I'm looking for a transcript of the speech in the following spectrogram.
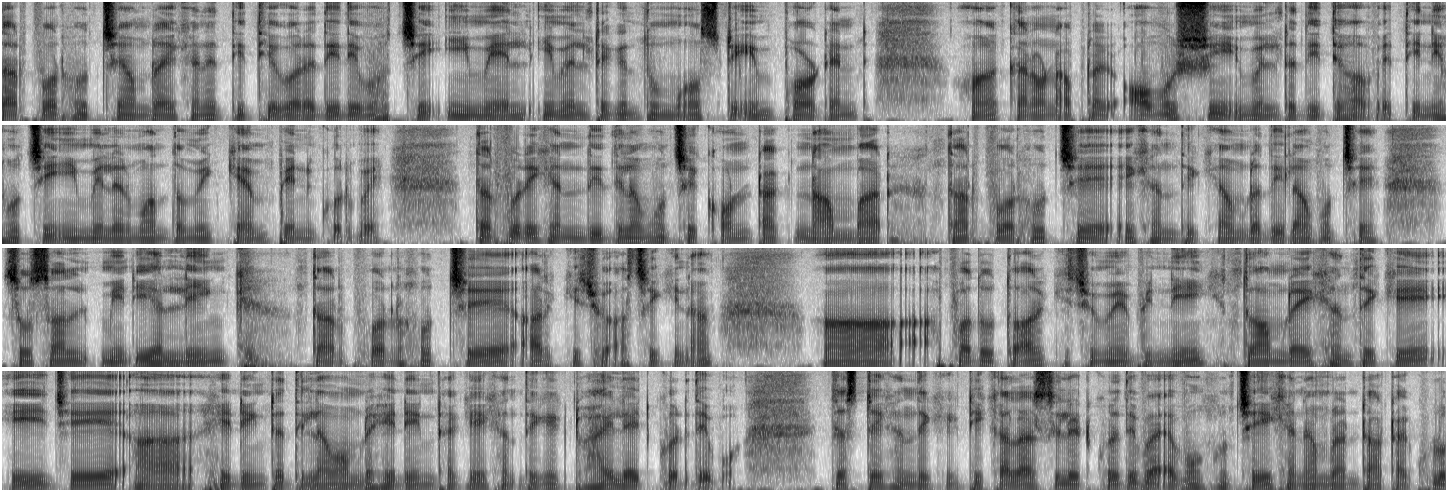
তারপর হচ্ছে আমরা এখানে তৃতীয় করে দিয়ে দিব হচ্ছে ইমেল ইমেলটা কিন্তু মোস্ট ইম্পর্ট্যান্ট কারণ আপনার অবশ্যই ইমেলটা দিতে হবে। তিনি হচ্ছে ইমেলের মাধ্যমে ক্যাম্পেইন করবে। তারপর এখানে দিয়ে দিলাম হচ্ছে কন্ট্যাক্ট নাম্বার তারপর হচ্ছে এখান থেকে আমরা দিলাম হচ্ছে সোশ্যাল মিডিয়া লিঙ্ক তারপর হচ্ছে আর কিছু আছে কি না আপাতত আর কিছু মেবি নেই। তো আমরা এখান থেকে এই যে হেডিংটা দিলাম, আমরা হেডিংটাকে এখান থেকে একটু হাইলাইট করে দেবো। জাস্ট এখান থেকে একটি কালার সিলেক্ট করে দেবো এবং হচ্ছে এখানে আমরা ডাটাগুলো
